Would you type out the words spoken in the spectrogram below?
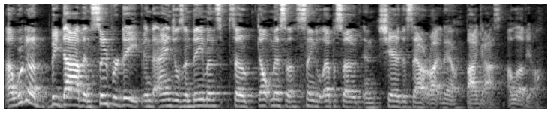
Uh, we're going to be diving super deep into angels and demons, so don't miss a single episode and share this out right now. Bye, guys. I love y'all.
